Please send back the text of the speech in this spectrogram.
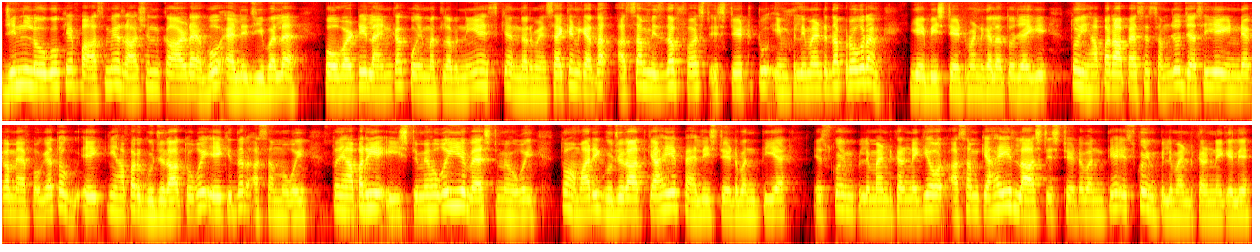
जिन लोगों के पास में राशन कार्ड है, वो एलिजिबल है। पॉवर्टी लाइन का कोई मतलब नहीं है इसके अंदर में। सेकंड कहता Assam is the first state to implement the programme ये भी स्टेटमेंट गलत हो जाएगी। तो यहाँ पर आप ऐसे समझो, जैसे ये इंडिया का मैप हो गया तो एक यहाँ पर गुजरात हो गई, एक इधर असम हो गई। तो यहाँ पर ये ईस्ट में हो गई, ये वेस्ट में हो गई। तो हमारी गुजरात क्या है? ये पहली स्टेट बनती है इसको इम्प्लीमेंट करने की और असम क्या है? ये लास्ट स्टेट बनती है इसको इम्प्लीमेंट करने के लिए।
